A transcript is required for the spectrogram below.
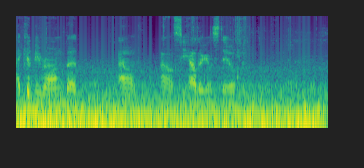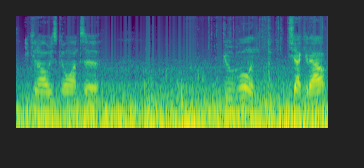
I could be wrong, but I don't I don't see how they're to stay open. You can always go onto Google and check it out.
